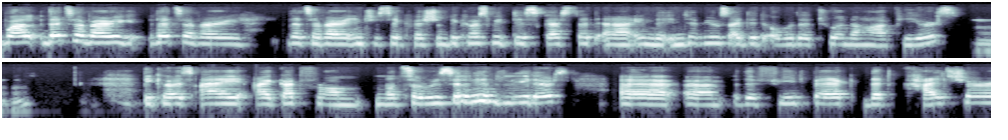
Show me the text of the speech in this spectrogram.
Well, that's a very that's a very that's a very interesting question because we discussed it uh, in the interviews I did over the two and a half years. Mhm. because I, I got from not so resilient leaders uh, um, the feedback that culture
